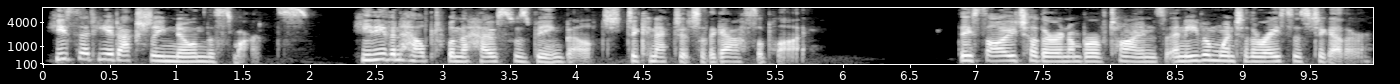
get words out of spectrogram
He said he had actually known the Smarts. He'd even helped when the house was being built to connect it to the gas supply. They saw each other a number of times and even went to the races together.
